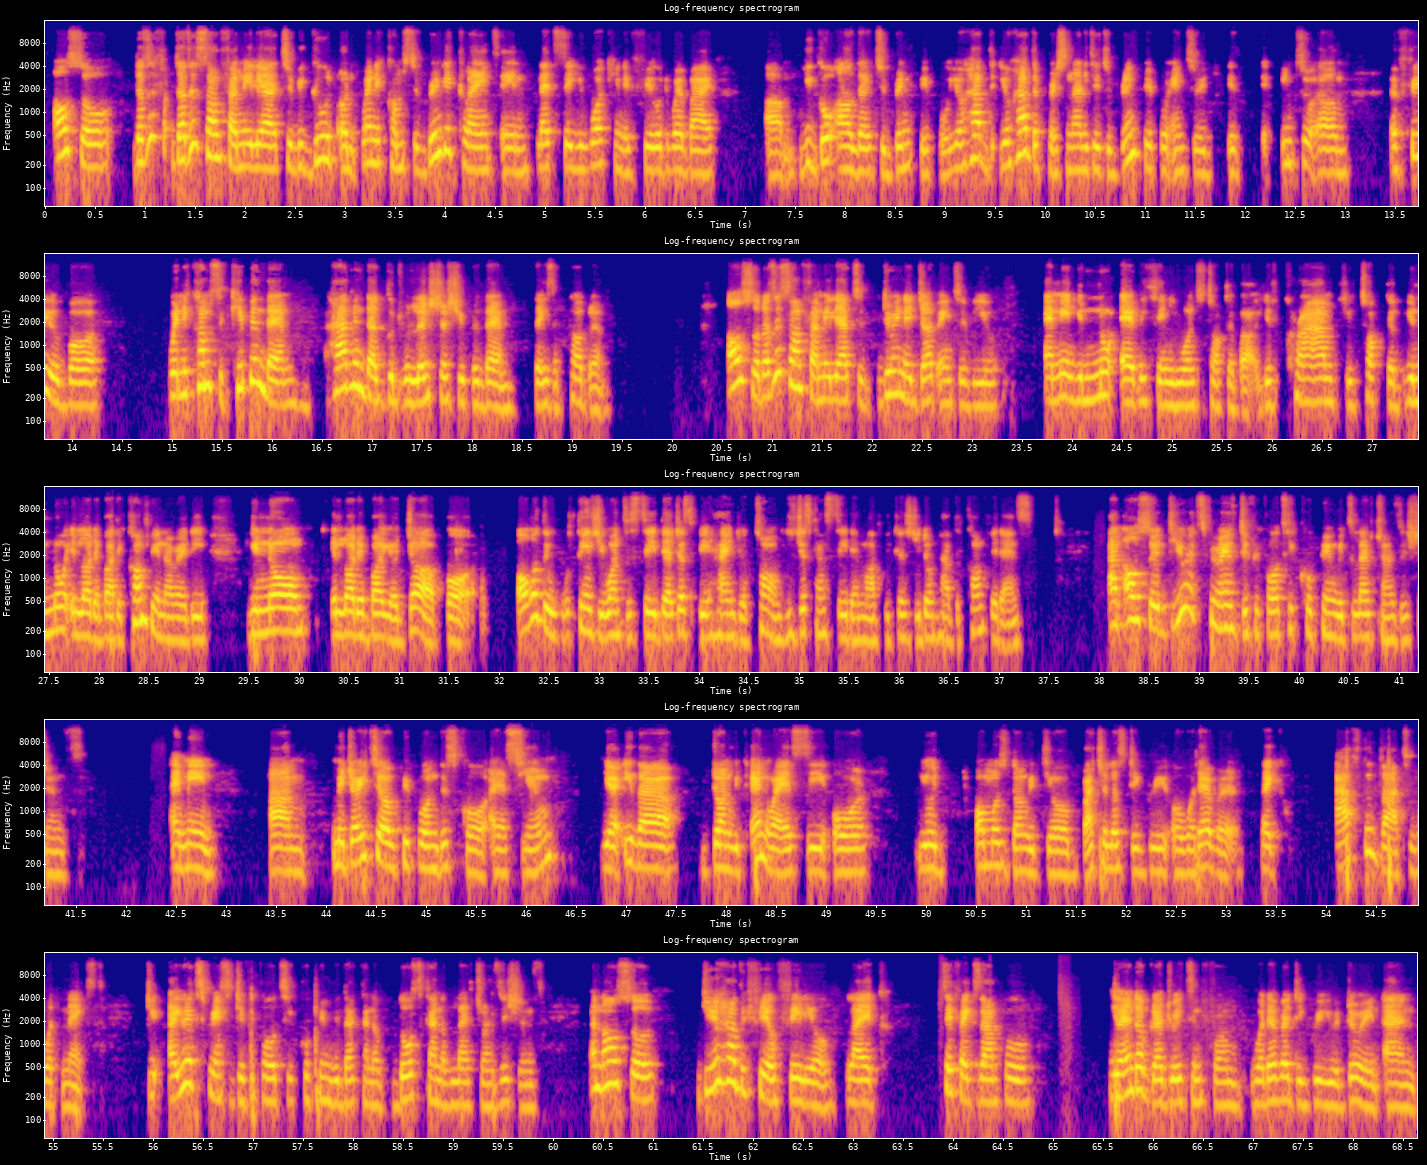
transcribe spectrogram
Also, does it does it sound familiar to be good on when it comes to bringing clients in? Let's say you work in a field whereby um, you go out there to bring people. You have the, you have the personality to bring people into into um, a field, but when it comes to keeping them, having that good relationship with them, there is a problem. Also, does it sound familiar to during a job interview? I mean, you know everything you want to talk about. You've crammed, you talked, you know a lot about the company already. You know a lot about your job, but all the things you want to say, they're just behind your tongue. You just can't say them out because you don't have the confidence. And also, do you experience difficulty coping with life transitions? I mean, um, majority of people on this call, I assume, you're either done with NYSC or you're almost done with your bachelor's degree or whatever. Like after that, what next? Do, are you experiencing difficulty coping with that kind of those kind of life transitions? And also, do you have the fear of failure? Like, say for example, you end up graduating from whatever degree you're doing and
